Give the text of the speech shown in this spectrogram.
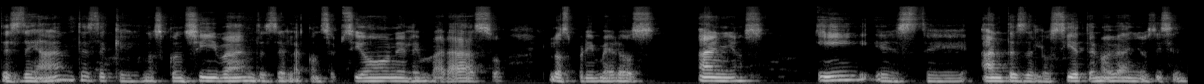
desde antes de que nos conciban, desde la concepción, el embarazo, los primeros años y este, antes de los siete, nueve años, dicen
